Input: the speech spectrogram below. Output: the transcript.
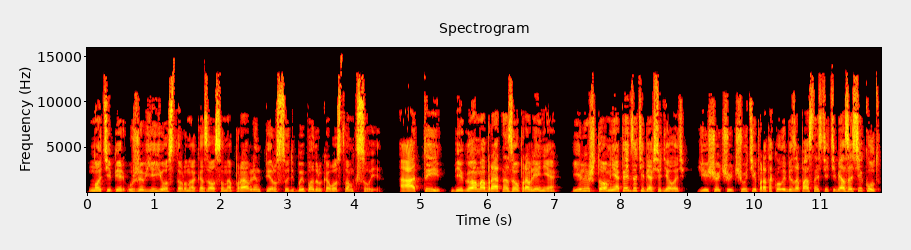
Но теперь уже в ее сторону оказался направлен перс судьбы под руководством Ксуи. «А ты! Бегом обратно за управление! Или что, мне опять за тебя все делать? Еще чуть-чуть, и протоколы безопасности тебя засекут!»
